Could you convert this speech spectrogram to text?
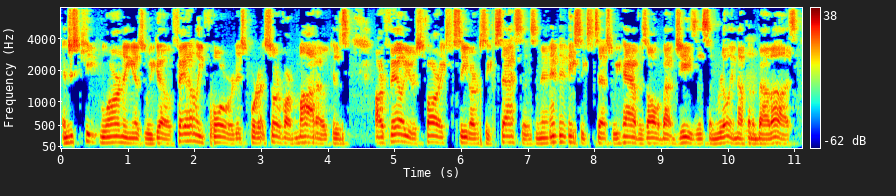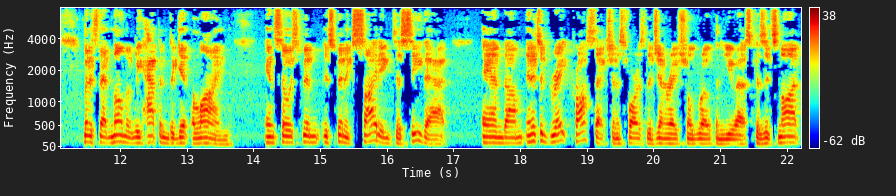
and just keep learning as we go. Failing forward is sort of our motto because our failures far exceed our successes and any success we have is all about Jesus and really nothing about us. But it's that moment we happen to get aligned. And so it's been, it's been exciting to see that and um, and it's a great cross section as far as the generational growth in the U.S. because it's not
